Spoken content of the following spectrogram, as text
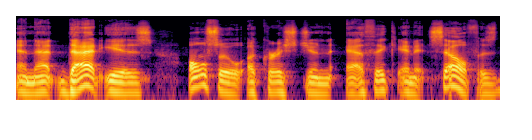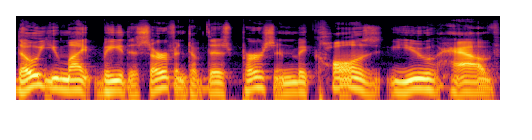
And that that is also a Christian ethic in itself, as though you might be the servant of this person because you have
